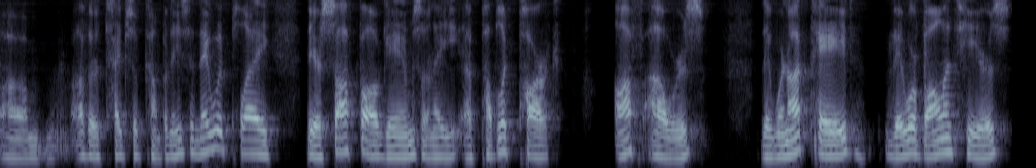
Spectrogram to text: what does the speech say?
um, other types of companies, and they would play their softball games on a, a, public park off hours. They were not paid; they were volunteers,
